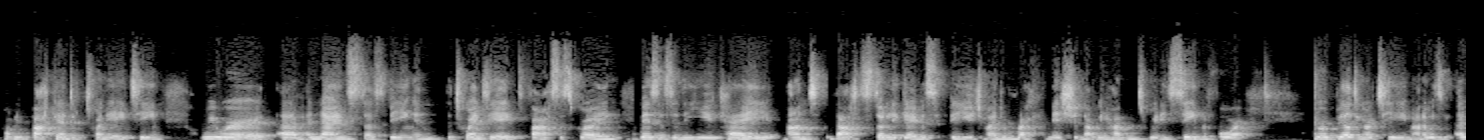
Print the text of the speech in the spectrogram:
probably back end of 2018, we were um, announced as being in the 28th fastest growing business in the UK. And that suddenly gave us a huge amount of recognition that we hadn't really seen before. We were building our team, and it was a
